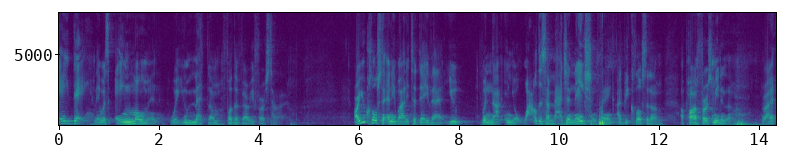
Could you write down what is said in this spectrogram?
a day, there was a moment where you met them for the very first time. Are you close to anybody today that you would not in your wildest imagination think I'd be close to them upon first meeting them, right?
